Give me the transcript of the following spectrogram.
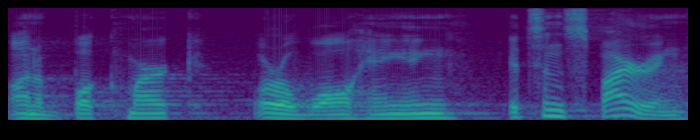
on a bookmark or a wall hanging. It's inspiring.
